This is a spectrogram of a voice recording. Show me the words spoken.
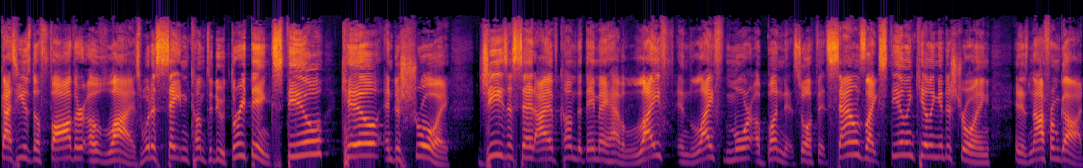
Guys, he is the father of lies. What does Satan come to do? Three things steal, kill, and destroy. Jesus said, I have come that they may have life and life more abundant. So if it sounds like stealing, killing, and destroying, it is not from God.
